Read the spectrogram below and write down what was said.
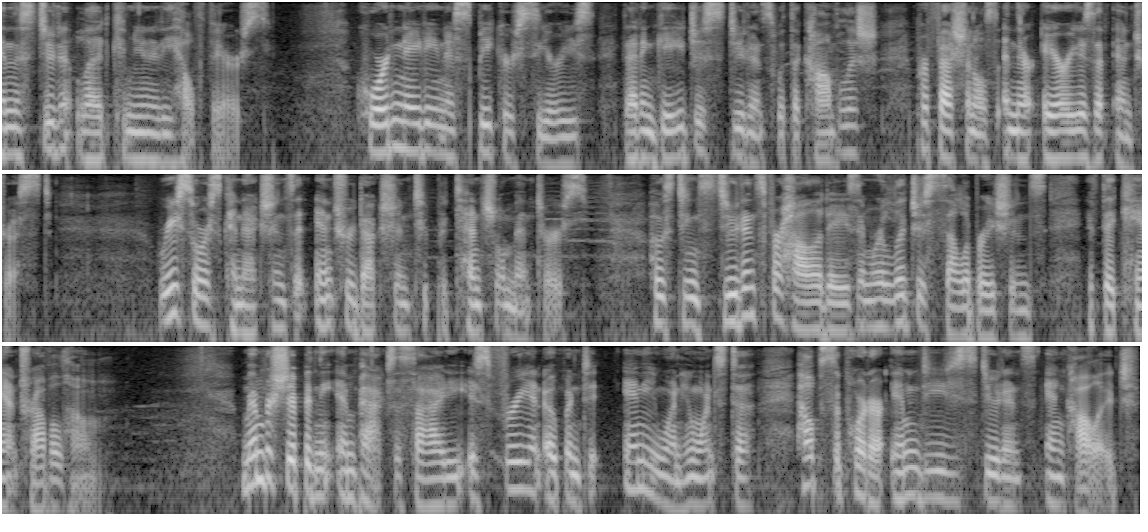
and the student-led community health fairs coordinating a speaker series that engages students with accomplished professionals in their areas of interest, resource connections and introduction to potential mentors, hosting students for holidays and religious celebrations if they can't travel home. Membership in the Impact Society is free and open to anyone who wants to help support our MD students in college.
